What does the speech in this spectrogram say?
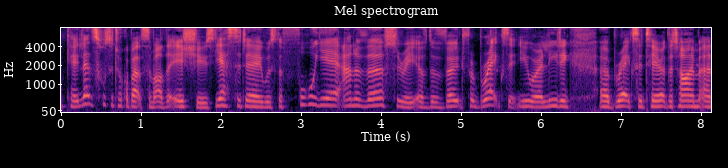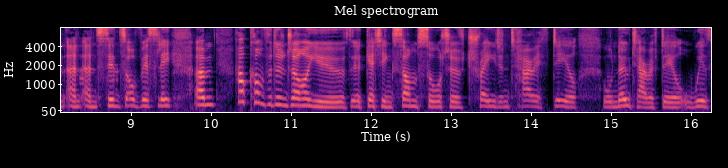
Okay, let's also talk about some other issues. Yesterday was the four year anniversary of the vote for Brexit. You were a leading uh, Brexiteer at the time and, and, and since, obviously. Um, how confident are you of getting some sort of trade and tariff deal or no tariff deal with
